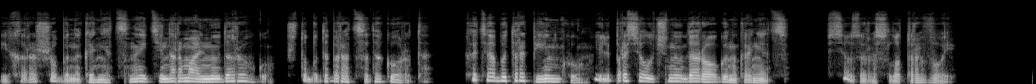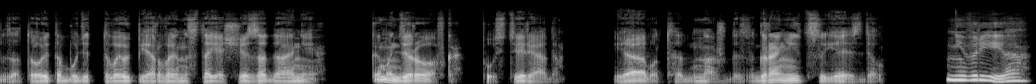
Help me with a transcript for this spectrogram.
И хорошо бы, наконец, найти нормальную дорогу, чтобы добраться до города. Хотя бы тропинку или проселочную дорогу, наконец. Все заросло травой. Зато это будет твое первое настоящее задание. Командировка, пусть и рядом. Я вот однажды за границу ездил. Не ври, а?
